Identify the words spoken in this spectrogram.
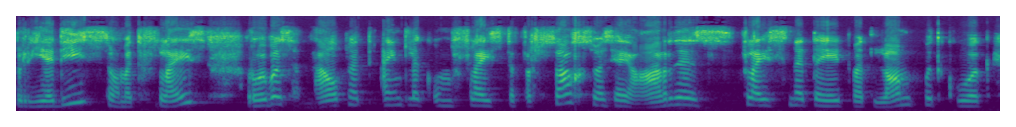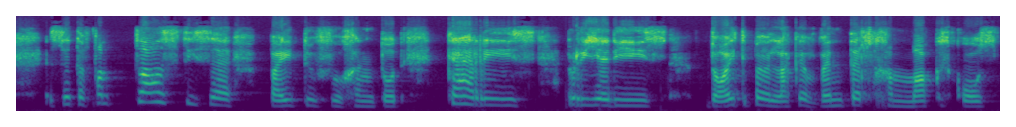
breedies saam met vleis. Rooibos help net eintlik om vleis te versag, so as jy harde vleissnitte het wat lank moet kook, is dit 'n fantastiese bytoevoeging tot curries breedies, daai tipe lekker winters gemakskos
